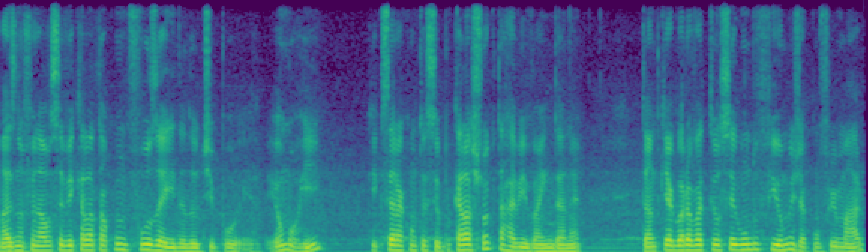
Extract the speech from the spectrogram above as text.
Mas no final você vê que ela tá confusa ainda, do tipo, eu morri? O que, que será que aconteceu? Porque ela achou que tava viva ainda, né? Tanto que agora vai ter o segundo filme, já confirmaram,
